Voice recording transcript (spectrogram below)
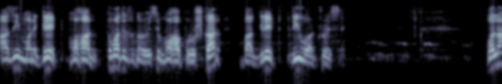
আজিম মানে গ্রেট মহান। তোমাদের জন্য রয়েছে মহা পুরস্কার বা গ্রেট রিওয়ার্ড রয়েছে। ওলা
